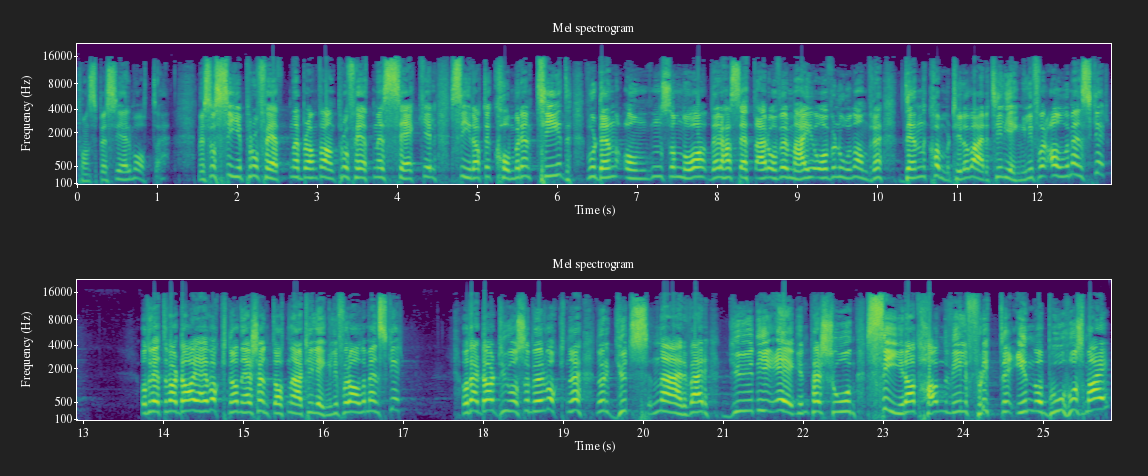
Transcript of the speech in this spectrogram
på en spesiell måte. Men så sier profetene, bl.a. profeten Esekiel, sier at det kommer en tid hvor den ånden som nå dere har sett er over meg og over noen andre, den kommer til å være tilgjengelig for alle mennesker. Og du vet, Det var da jeg våkna, når jeg skjønte at den er tilgjengelig for alle mennesker. Og Det er da du også bør våkne, når Guds nærvær, Gud i egen person, sier at han vil flytte inn og bo hos meg.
